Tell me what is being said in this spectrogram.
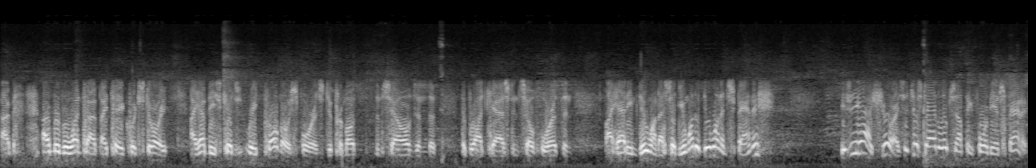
I, I remember one time, I tell you a quick story, I have these kids read promos for us to promote themselves and the, the broadcast and so forth. And I had him do one. I said, You want to do one in Spanish? He said, Yeah, sure. I said, Just ad lib something for me in Spanish.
